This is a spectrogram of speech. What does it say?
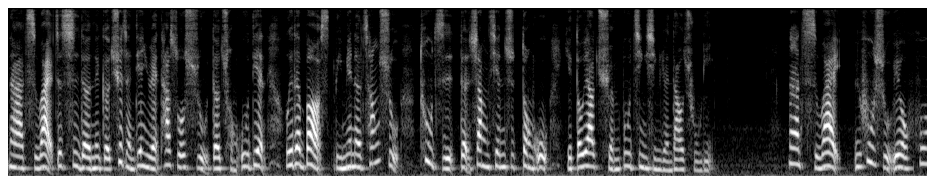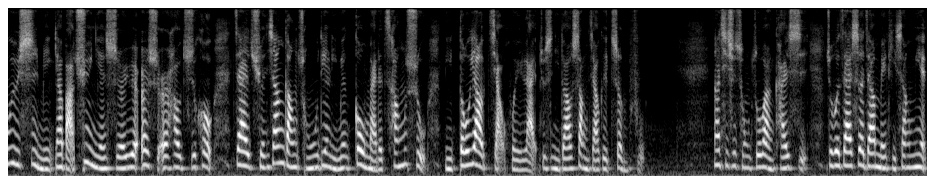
那此外，这次的那个确诊店员，他所属的宠物店 Litter Boss 里面的仓鼠、兔子等上千只动物，也都要全部进行人道处理。那此外，渔护署也有呼吁市民要把去年十二月二十二号之后在全香港宠物店里面购买的仓鼠，你都要缴回来，就是你都要上交给政府。那其实从昨晚开始，就会在社交媒体上面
